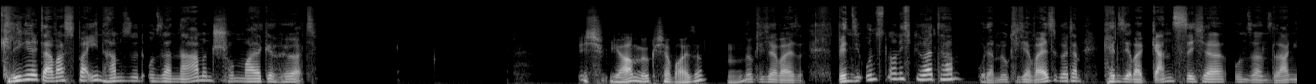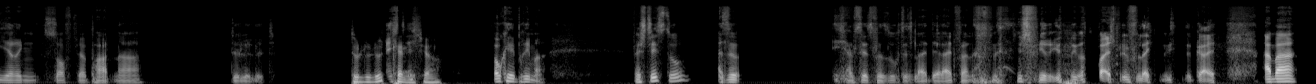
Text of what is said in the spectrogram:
Klingelt da was bei Ihnen? Haben Sie unseren Namen schon mal gehört? Ich, ja, möglicherweise. Hm? Möglicherweise. Wenn Sie uns noch nicht gehört haben oder möglicherweise gehört haben, kennen Sie aber ganz sicher unseren langjährigen Softwarepartner Dülülüt. Dülülüt kenne ich ja. Okay, prima. Verstehst du? Also, ich habe es jetzt versucht, das Leit der Leitfaden ist ein schwieriges Beispiel, vielleicht nicht so geil. Aber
